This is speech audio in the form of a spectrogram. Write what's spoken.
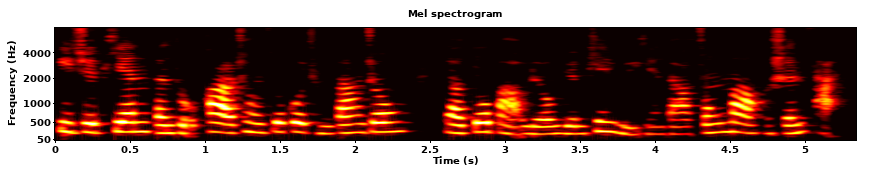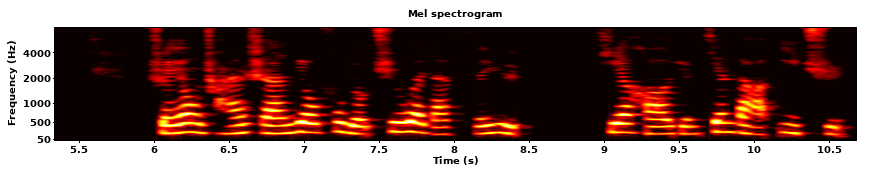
译制片本土化创作过程当中要多保留原片语言的风貌和神采，选用传神又富有趣味的词语，贴合原片的意趣。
